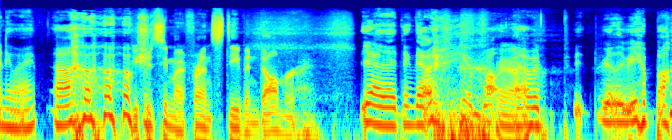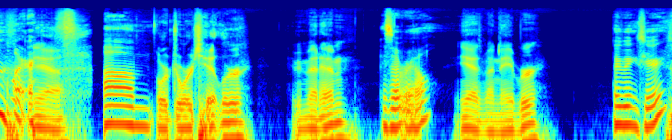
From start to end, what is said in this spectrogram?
Anyway, uh, you should see my friend Steven Dahmer. yeah, I think that would be a bummer. Yeah. That would really be a bummer. Yeah. Um, Or George Hitler. Have you met him? is that real? Yeah, he's my neighbor. Are you being serious?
